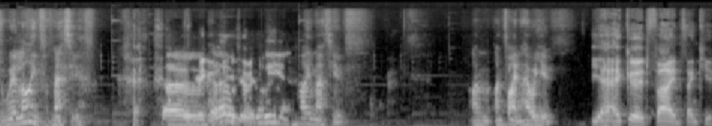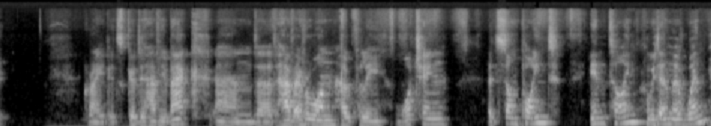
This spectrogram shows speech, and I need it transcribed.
we're live, Matthew. So, hello, everybody, and hi, Matthew. I'm I'm fine. How are you? Yeah, good, fine, thank you. Great. It's good to have you back and uh, to have everyone hopefully watching at some point in time. We don't know when,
